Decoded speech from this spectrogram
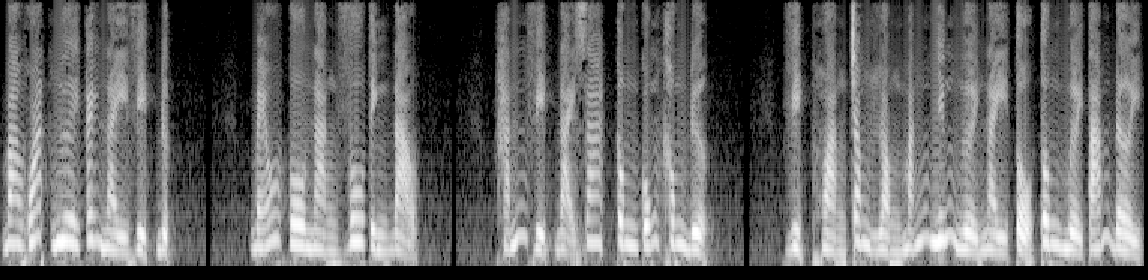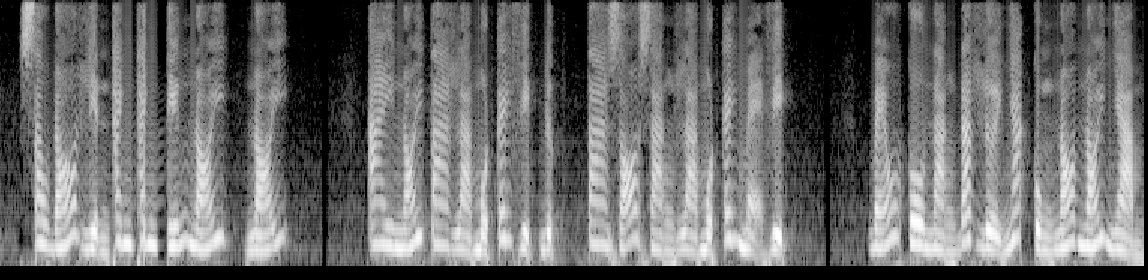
bao quát ngươi cái này Việt đực. Béo cô nàng vô tình đạo. Hắn Việt đại gia công cũng không được. Vịt Hoàng trong lòng mắng những người này tổ tông 18 đời, sau đó liền thanh thanh tiếng nói, nói. Ai nói ta là một cái Việt đực, ta rõ ràng là một cái mẹ Việt. Béo cô nàng đã lười nhác cùng nó nói nhảm,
